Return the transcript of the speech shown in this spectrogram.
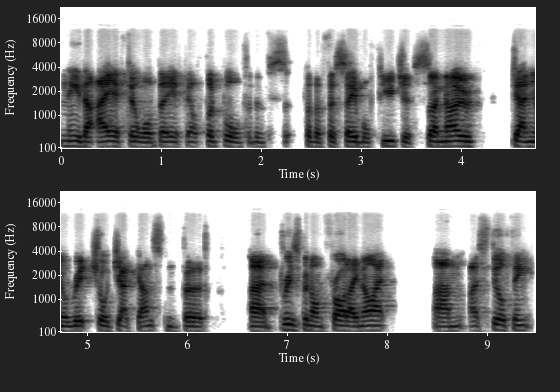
neither AFL or VFL football for the for the foreseeable future. So no Daniel Rich or Jack Gunston for uh, Brisbane on Friday night. Um, I still think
